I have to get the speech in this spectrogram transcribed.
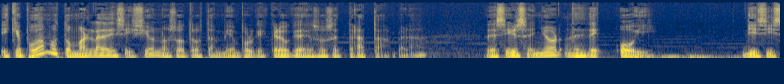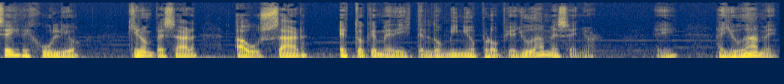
y que podamos tomar la decisión nosotros también, porque creo que de eso se trata, ¿verdad? Decir, Señor, desde hoy, 16 de julio, quiero empezar a usar esto que me diste, el dominio propio. Ayúdame, Señor. Ayúdame.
